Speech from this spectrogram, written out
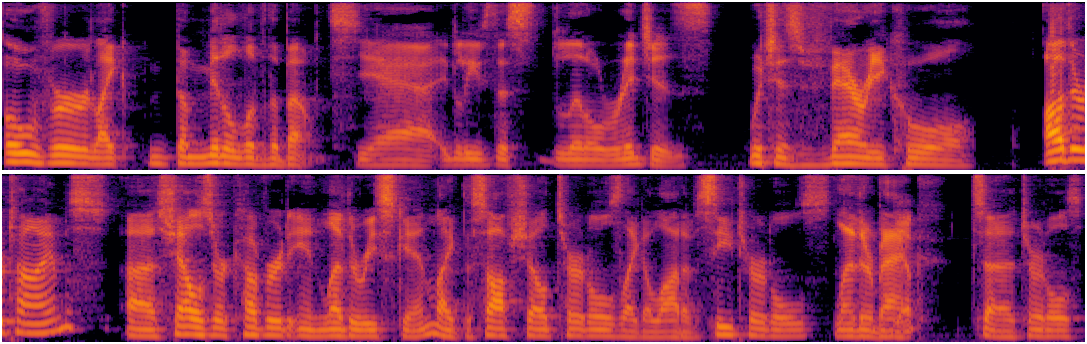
over like the middle of the bones, Yeah, it leaves this little ridges. which is very cool. Other times, uh, shells are covered in leathery skin, like the soft shelled turtles, like a lot of sea turtles, leatherback uh, turtles.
